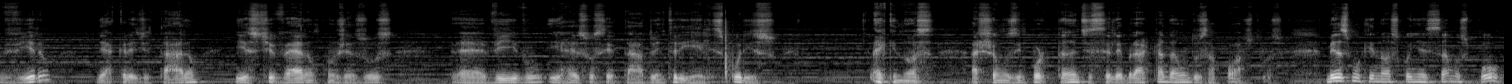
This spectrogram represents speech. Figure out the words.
viram e acreditaram e estiveram com Jesus é, vivo e ressuscitado entre eles. Por isso é que nós achamos importante celebrar cada um dos apóstolos, mesmo que nós conheçamos pouco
